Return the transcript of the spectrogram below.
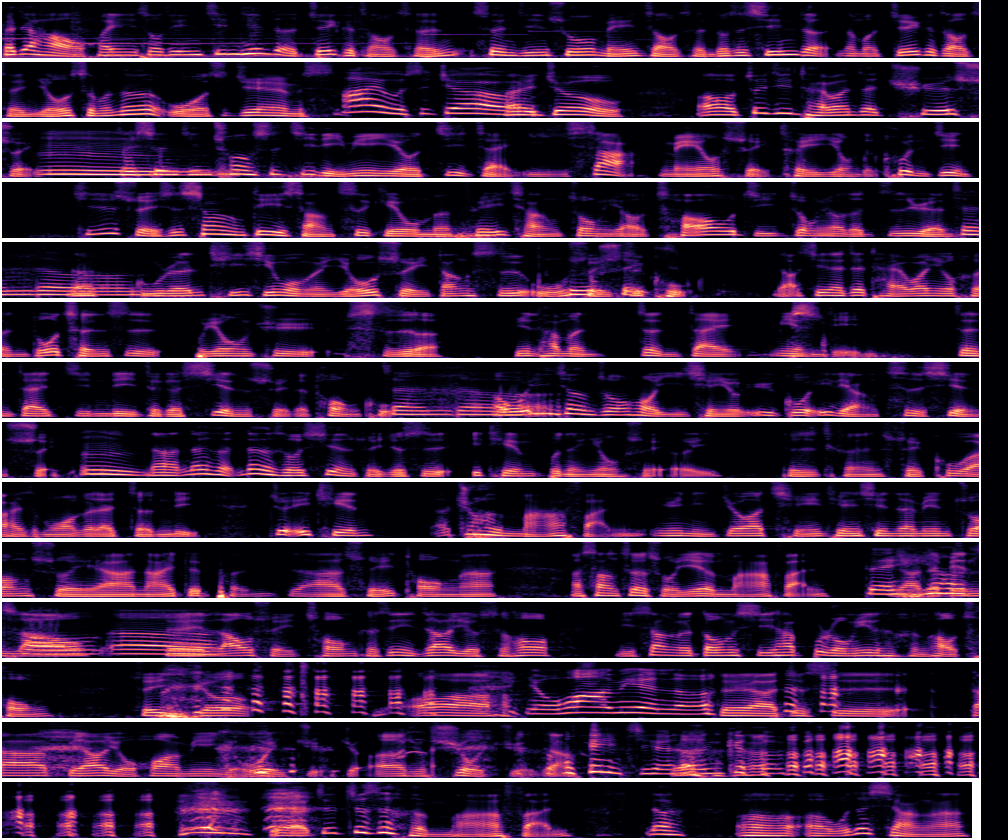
大家好，欢迎收听今天的这个早晨。圣经说每早晨都是新的，那么这个早晨有什么呢？我是 James，嗨，我是 Joe，嗨 Joe。哦，最近台湾在缺水，嗯，在圣经创世纪里面也有记载以撒没有水可以用的困境。其实水是上帝赏赐给我们非常重要、超级重要的资源，真的。那古人提醒我们有水当思无水之苦。那现在在台湾有很多城市不用去思了，因为他们正在面临。正在经历这个限水的痛苦，真的。我印象中哈，以前有遇过一两次限水，嗯，那那个那个时候限水就是一天不能用水而已，就是可能水库啊还是什么挖哥在整理，就一天，啊就很麻烦，因为你就要前一天先在那边装水啊，拿一堆盆子啊、水桶啊，啊上厕所也很麻烦，对，然后那边捞，呃、对，捞水冲。可是你知道有时候你上个东西它不容易很好冲，所以你就哇，有画面了，对啊，就是。大家不要有画面，有味觉就呃就嗅觉这样，味觉很可怕。对啊，这就，就是很麻烦。那呃呃，我在想啊。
